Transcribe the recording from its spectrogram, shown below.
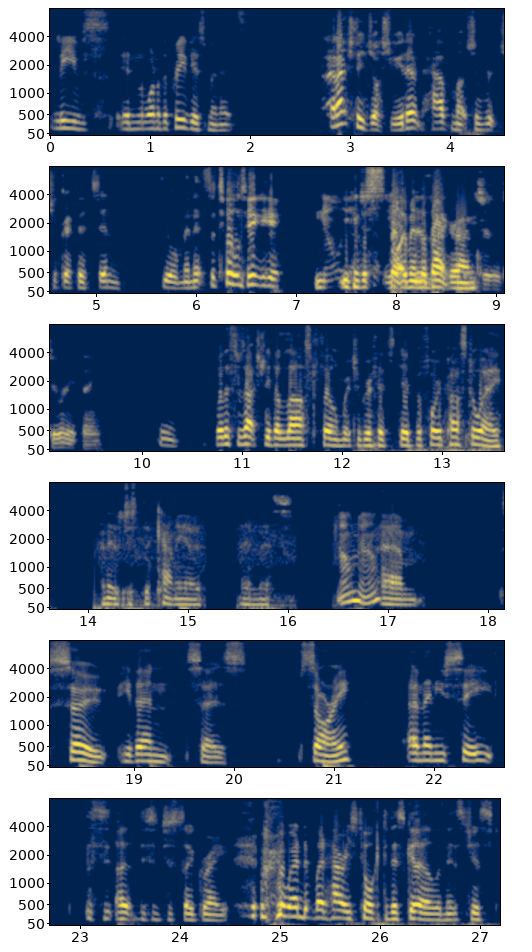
leaves in one of the previous minutes. And actually, Joshua, you don't have much of Richard Griffiths in your minutes at all, do you? No, You can just spot him in the background. He doesn't do anything. Well, this was actually the last film Richard Griffiths did before he passed away, and it was just a cameo in this. Oh no. Um, so he then says sorry, and then you see this is uh, this is just so great when when Harry's talking to this girl, and it's just.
